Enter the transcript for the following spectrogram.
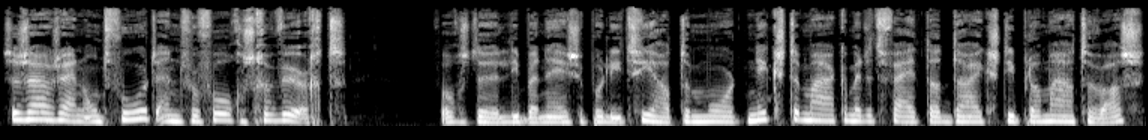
Ze zou zijn ontvoerd en vervolgens gewurgd. Volgens de Libanese politie had de moord niks te maken met het feit dat Dykes diplomate was.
